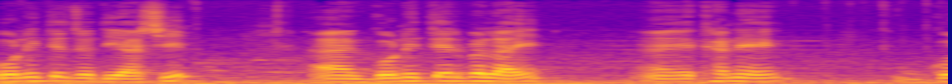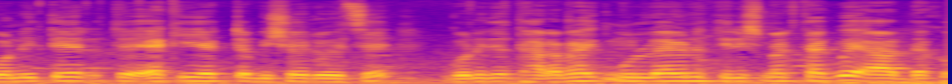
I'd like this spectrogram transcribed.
গণিতে যদি আসি গণিতের বেলায় এখানে গণিতের তো একই একটা বিষয় রয়েছে। গণিতের ধারাবাহিক মূল্যায়নে তিরিশ মার্ক থাকবে আর দেখো,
